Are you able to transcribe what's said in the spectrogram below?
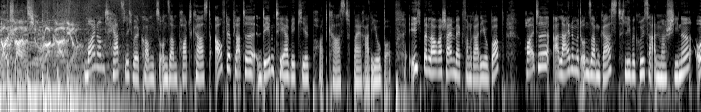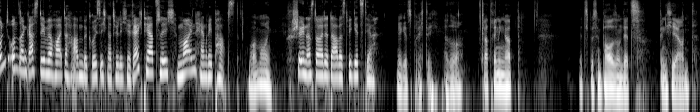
Deutschlands Rockradio. Moin und herzlich willkommen zu unserem Podcast auf der Platte, dem THW Kiel Podcast bei Radio Bob. Ich bin Laura Scheinberg von Radio Bob. Heute alleine mit unserem Gast. Liebe Grüße an Maschine. Und unseren Gast, den wir heute haben, begrüße ich natürlich recht herzlich. Moin, Henry Papst. Moin, moin. Schön, dass du heute da bist. Wie geht's dir? Mir geht's prächtig. Also, gerade Training gehabt, jetzt bisschen Pause und jetzt bin ich hier und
